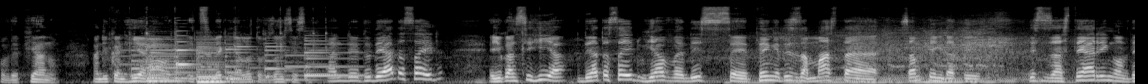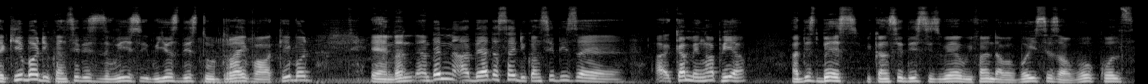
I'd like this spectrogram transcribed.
of the piano. And you can hear now it's making a lot of noises. And uh, to the other side you can see here the other side we have uh, this uh, thing. This is a master something that uh, this is a steering of the keyboard. You can see this is we, use- we use this to drive our keyboard. And and, and then at the other side you can see this uh, uh, coming up here. At this base you can see this is where we find our voices our vocals.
